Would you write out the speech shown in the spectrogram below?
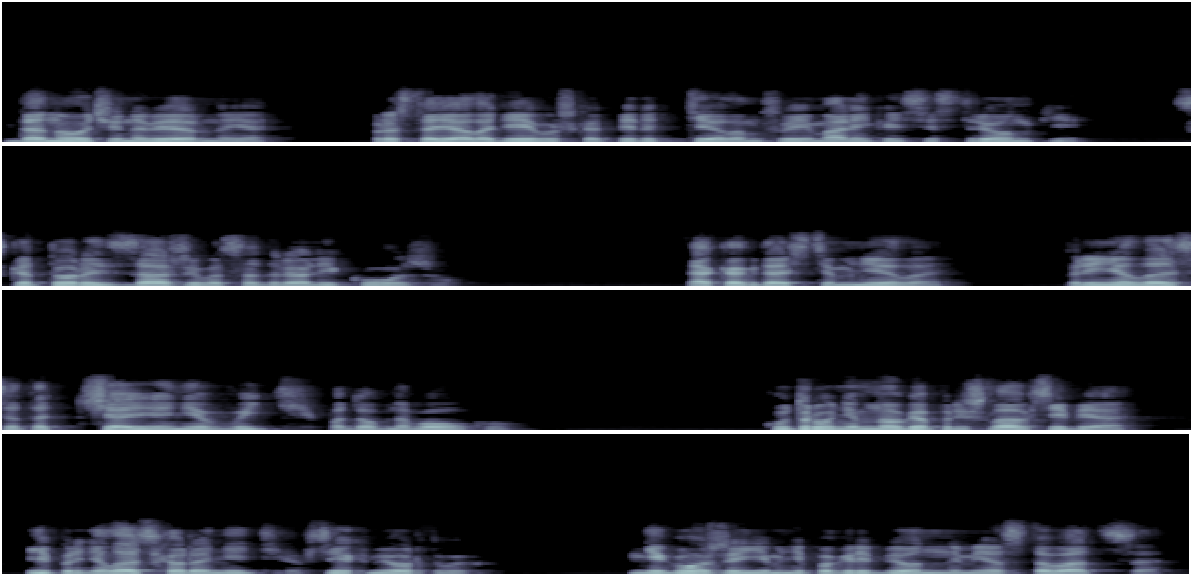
До ночи, наверное, простояла девушка перед телом своей маленькой сестренки, с которой заживо содрали кожу. А когда стемнело, принялась от отчаяния выть, подобно волку. К утру немного пришла в себя и принялась хоронить всех мертвых. Негоже им непогребенными оставаться —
